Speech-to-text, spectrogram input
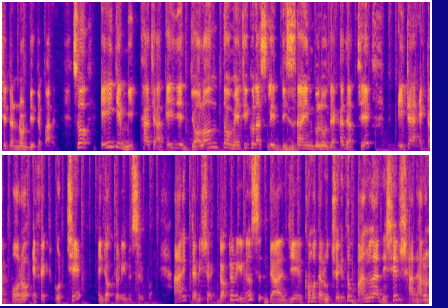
সেটা নোট দিতে পারেন? সো এই যে মিথ্যাচার এই যে জ্বলন্ত মেটিকুলাসলি ডিজাইনগুলো দেখা যাচ্ছে, এটা একটা বড় এফেক্ট করছে এই ডক্টর ইউনুসের উপর। আরেকটা বিষয় ডক্টর ইউনুস যে ক্ষমতার উৎস কিন্তু বাংলাদেশের সাধারণ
